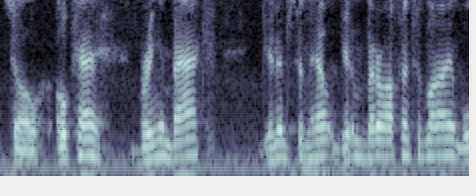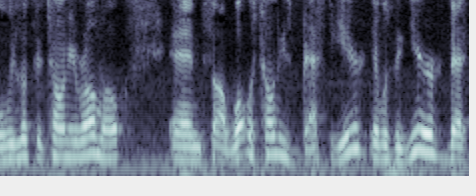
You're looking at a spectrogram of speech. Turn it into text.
So okay, bring him back, get him some help, get him a better offensive line. When we looked at Tony Romo and saw what was Tony's best year, it was the year that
